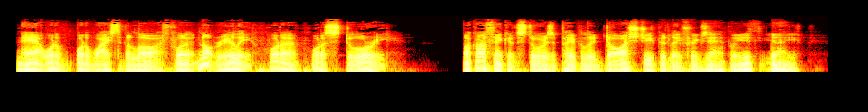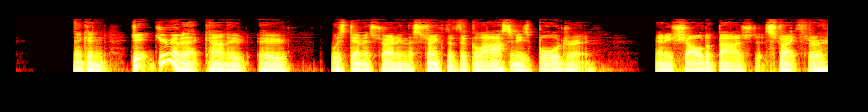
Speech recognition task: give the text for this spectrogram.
now. What a what a waste of a life. What a, not really. What a what a story. Like I think of stories of people who die stupidly. For example, you you know, thinking. Do you, do you remember that cunt who who was demonstrating the strength of the glass in his boardroom, and he shoulder barged it straight through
